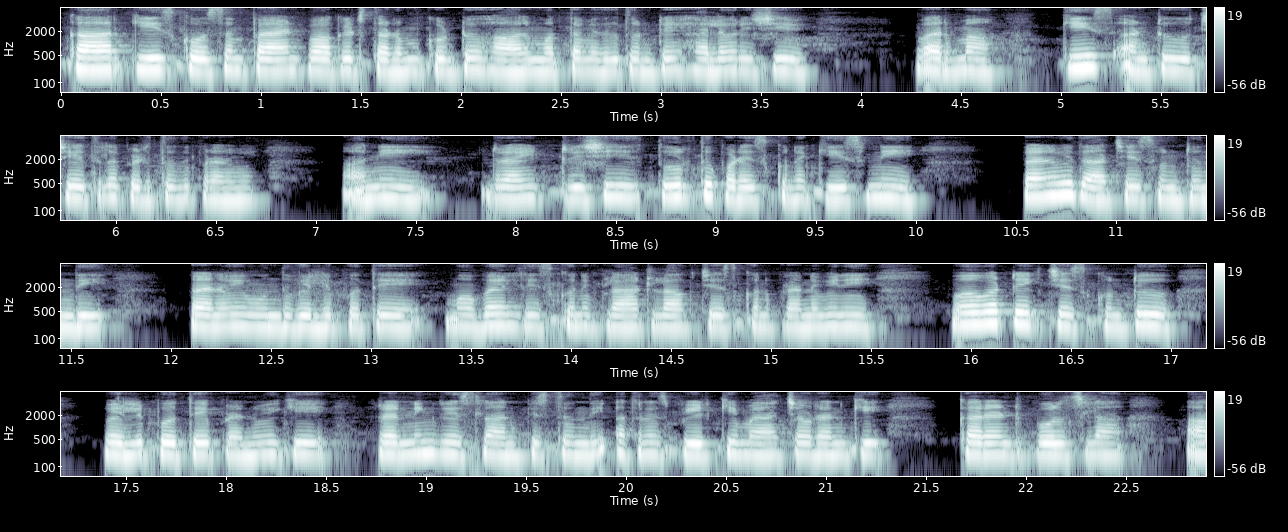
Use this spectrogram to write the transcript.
కార్ కీస్ కోసం ప్యాంట్ పాకెట్స్ తడుముకుంటూ హాల్ మొత్తం ఎదుగుతుంటే హలో రిషి వర్మ కీస్ అంటూ చేతిలో పెడుతుంది ప్రణవి. అని రైట్ రిషి తూలుతూ పడేసుకున్న కీస్ని ప్రణవి దాచేసి ఉంటుంది. ప్రణవి ముందు వెళ్ళిపోతే మొబైల్ తీసుకొని ప్లాట్ లాక్ చేసుకొని ప్రణవిని ఓవర్టేక్ చేసుకుంటూ వెళ్ళిపోతే ప్రణవికి రన్నింగ్ రేస్లా అనిపిస్తుంది. అతని స్పీడ్కి మ్యాచ్ అవ్వడానికి కరెంట్ పోల్స్లా ఆ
